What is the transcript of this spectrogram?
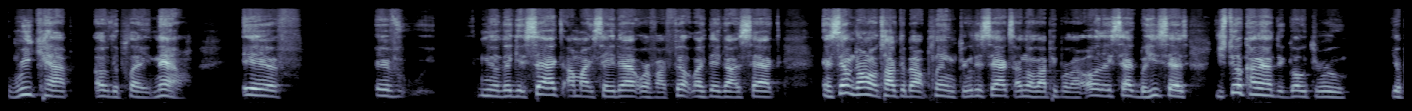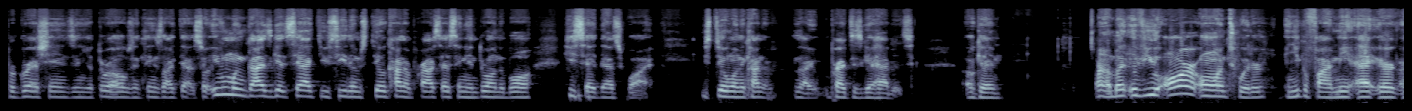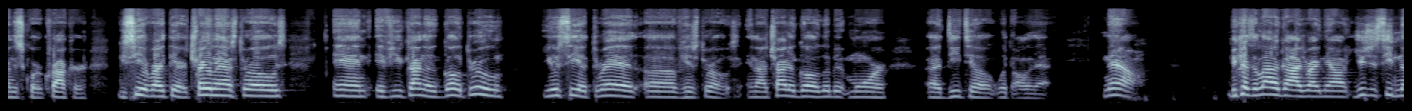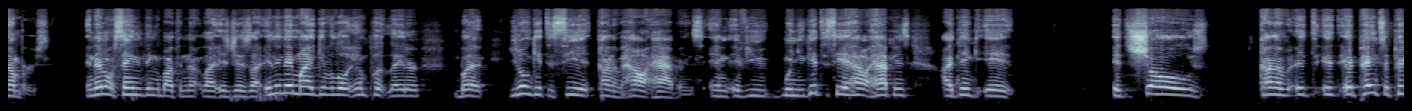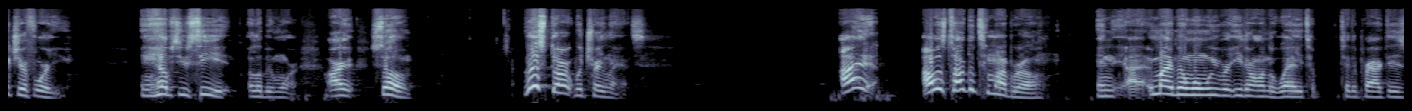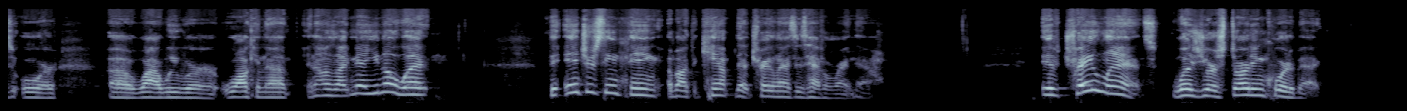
recap of the play. Now, if if you know they get sacked, I might say that, or if I felt like they got sacked. And Sam Darnold talked about playing through the sacks. I know a lot of people are like, "Oh, they sacked," but he says you still kind of have to go through your progressions and your throws and things like that. So even when guys get sacked, you see them still kind of processing and throwing the ball. He said that's why you still want to kind of like practice good habits. Okay. Uh, but if you are on Twitter and you can find me at Eric underscore Crocker, you see it right there. Trey Lance throws. And if you kind of go through, you'll see a thread of his throws. And I try to go a little bit more uh, detail with all of that. Now, because a lot of guys right now, you just see numbers and they don't say anything about the like it's just like and then they might give a little input later but you don't get to see it kind of how it happens and if you when you get to see it how it happens i think it it shows kind of it it, it paints a picture for you and helps you see it a little bit more all right so let's start with trey lance i i was talking to my bro and it might have been when we were either on the way to, to the practice or uh, while we were walking up, and I was like, man, you know what? The interesting thing about the camp that Trey Lance is having right now, if Trey Lance was your starting quarterback,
